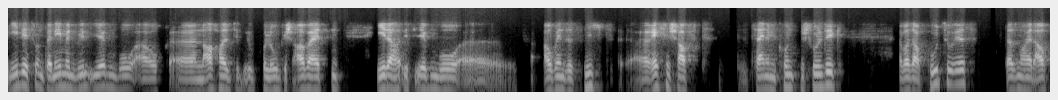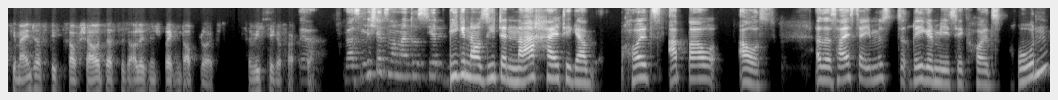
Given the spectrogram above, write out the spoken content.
jedes Unternehmen will irgendwo auch äh, nachhaltig ökologisch arbeiten. Jeder ist irgendwo, äh, auch wenn es nicht äh, Rechenschaft seinem Kunden schuldig, was auch gut so ist, dass man halt auch gemeinschaftlich darauf schaut, dass das alles entsprechend abläuft. Das ist ein wichtiger Faktor. Ja. Was mich jetzt nochmal interessiert, wie genau sieht denn nachhaltiger Holzabbau aus? Also das heißt ja, ihr müsst regelmäßig Holz roden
